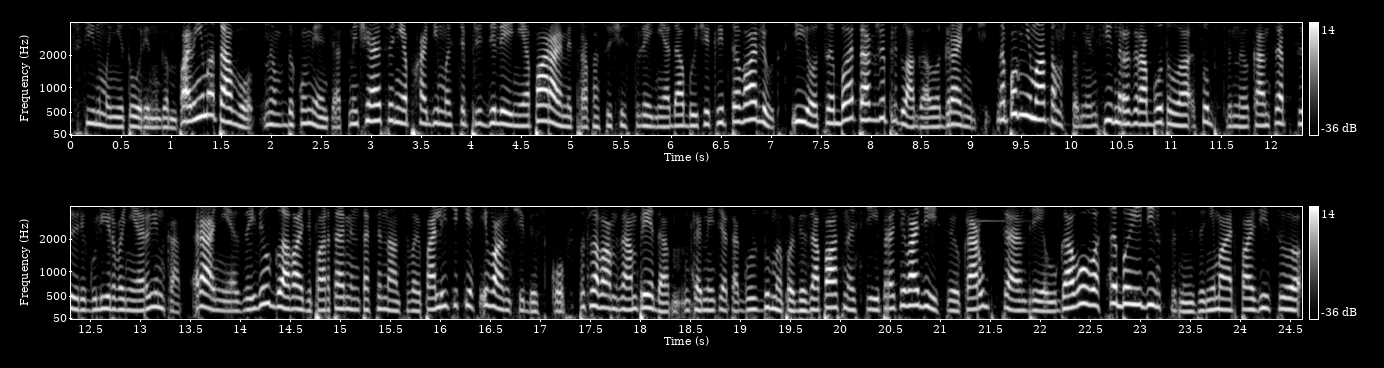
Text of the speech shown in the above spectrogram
Росфинмониторингом. Помимо того, в документе отмечается необходимость определения параметров осуществления добычи криптовалют. Ее ЦБ также предлагал ограничить. Напомним о том, что Минфин разработала собственную концепцию регулирования рынка. Ранее заявил глава Департамента финансовой политики Иван Чебесков. По словам зампреда Комитета Госдумы по безопасности и противодействию коррупции Андрея Лугового, ЦБ единственный занимает позицию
